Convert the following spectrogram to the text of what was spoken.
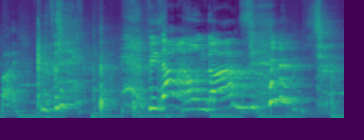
bye. Peace out, my home dogs.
